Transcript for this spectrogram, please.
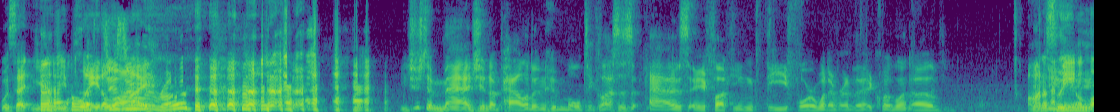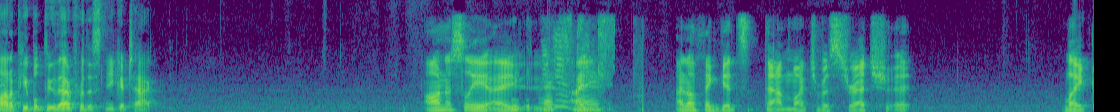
Was that year we played a lie? rogue? You just imagine a paladin who multiclasses as a fucking thief or whatever the equivalent of. Honestly, I mean- a lot of people do that for the sneak attack. Honestly, I, I, nice. I don't think it's that much of a stretch. It- like,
